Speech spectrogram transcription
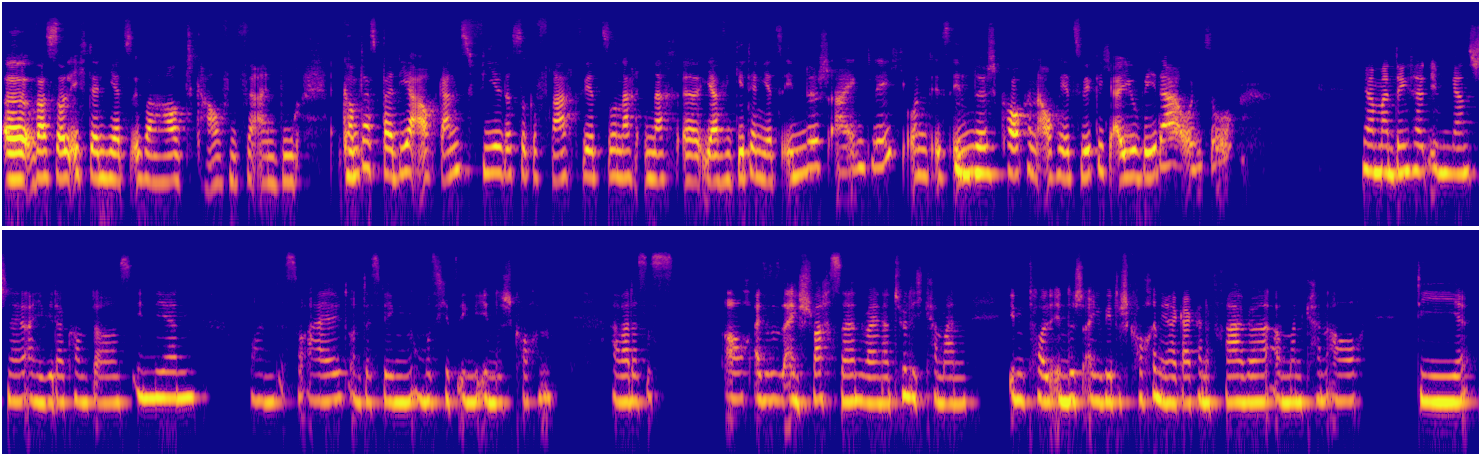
Äh, was soll ich denn jetzt überhaupt kaufen für ein Buch? Kommt das bei dir auch ganz viel, dass so gefragt wird, so nach, nach äh, ja, wie geht denn jetzt indisch eigentlich? Und ist mhm. indisch Kochen auch jetzt wirklich Ayurveda und so? Ja, man denkt halt eben ganz schnell, Ayurveda kommt aus Indien und ist so alt und deswegen muss ich jetzt irgendwie indisch kochen. Aber das ist auch, also es ist eigentlich Schwachsinn, weil natürlich kann man eben toll indisch, ayurvedisch kochen, ja, gar keine Frage, aber man kann auch die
